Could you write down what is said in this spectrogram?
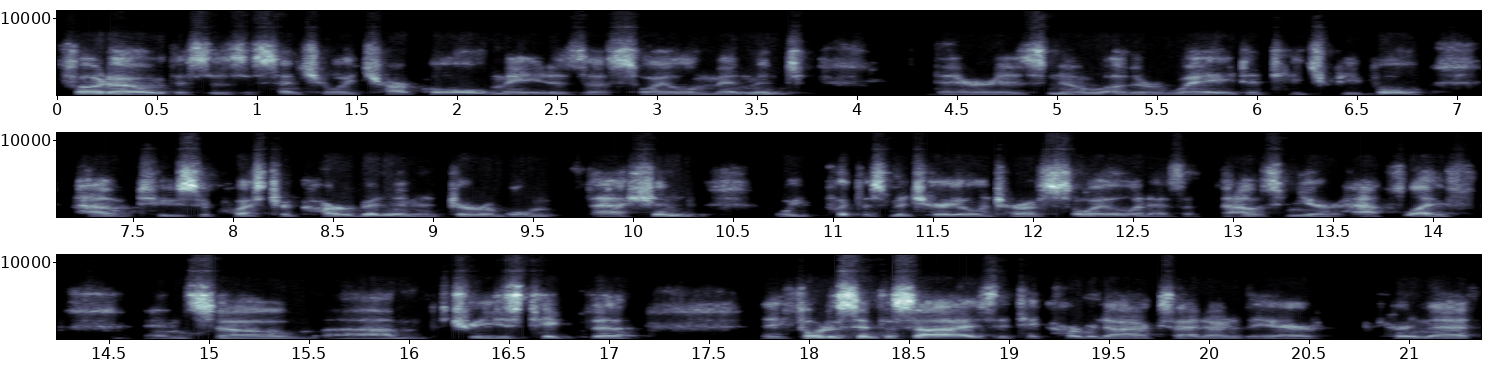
photo. This is essentially charcoal made as a soil amendment. There is no other way to teach people how to sequester carbon in a durable fashion. We put this material into our soil. It has a thousand year half life. And so um, trees take the they photosynthesize, they take carbon dioxide out of the air, turn that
